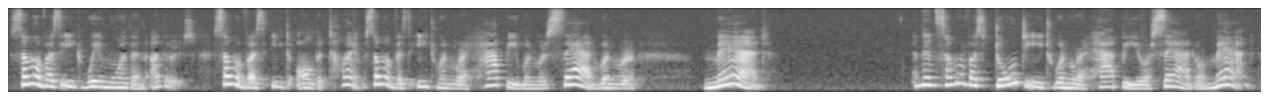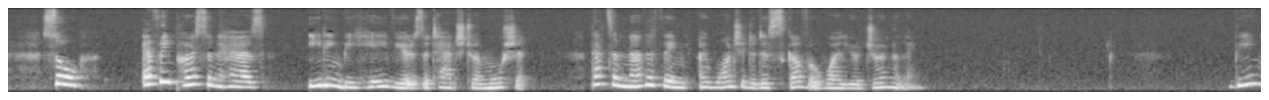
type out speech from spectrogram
Some of us eat way more than others. Some of us eat all the time. Some of us eat when we're happy, when we're sad, when we're mad. And then some of us don't eat when we're happy or sad or mad. So every person has eating behaviors attached to emotion. That's another thing I want you to discover while you're journaling. Being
